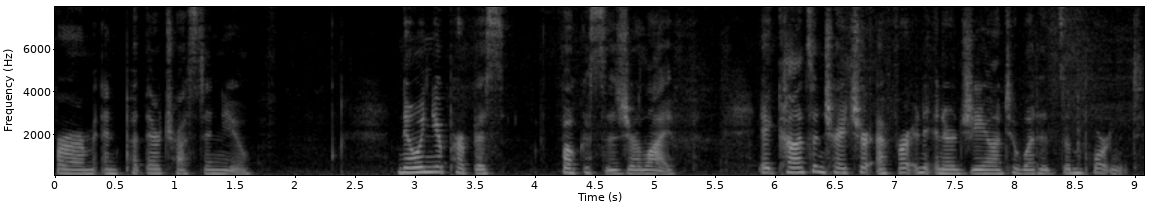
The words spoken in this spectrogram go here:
firm and put their trust in you. Knowing your purpose focuses your life. It concentrates your effort and energy onto what is important.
